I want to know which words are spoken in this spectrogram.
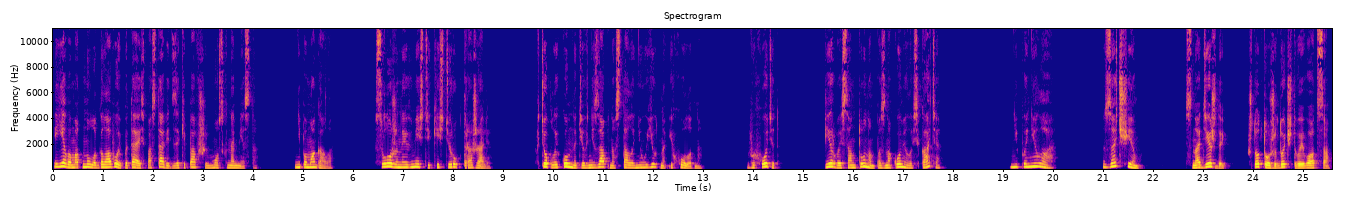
Ева мотнула головой, пытаясь поставить закипавший мозг на место. Не помогало. Сложенные вместе кисти рук дрожали. В теплой комнате внезапно стало неуютно и холодно. Выходит, первой с Антоном познакомилась Катя? Не поняла. Зачем? С надеждой, что тоже дочь твоего отца.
